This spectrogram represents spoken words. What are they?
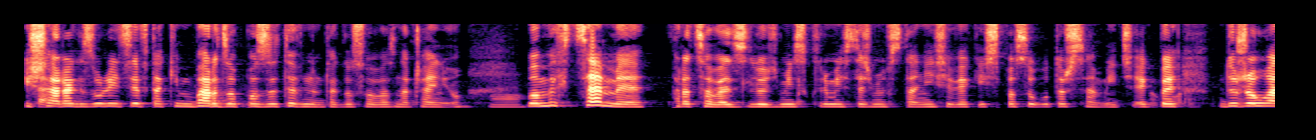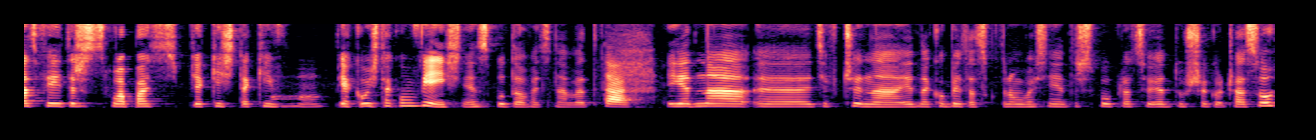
I tak. szarak z ulicy w takim bardzo pozytywnym tego słowa znaczeniu. Mhm. Bo my chcemy pracować z ludźmi, z którymi jesteśmy w stanie się w jakiś sposób utożsamić. Jakby Dokładnie. dużo łatwiej też złapać jakiś taki, mhm. jakąś taką więź, nie? Zbudować nawet. Tak. Jedna e, dziewczyna, jedna kobieta, z którą właśnie też współpracuję od dłuższego czasu,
